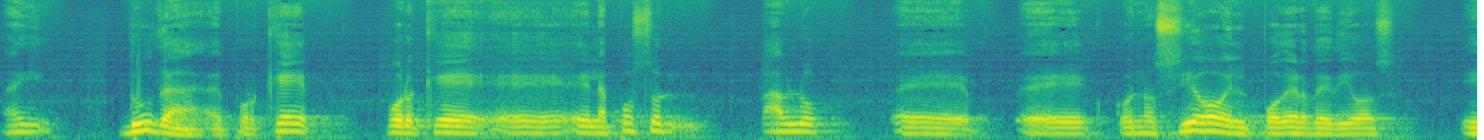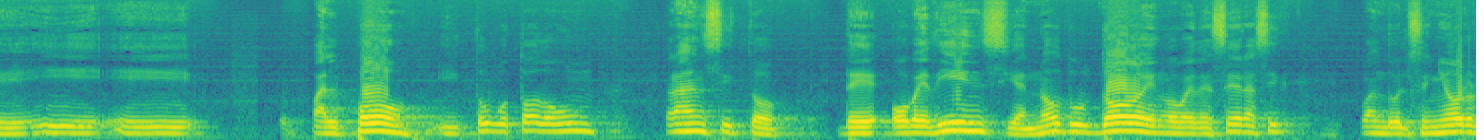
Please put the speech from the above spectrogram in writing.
Hay duda. ¿Por qué? Porque eh, el apóstol Pablo eh, eh, conoció el poder de Dios y, palpó y tuvo todo un tránsito de obediencia, no dudó en obedecer así cuando el Señor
